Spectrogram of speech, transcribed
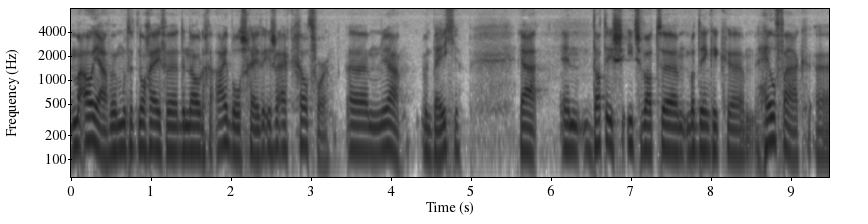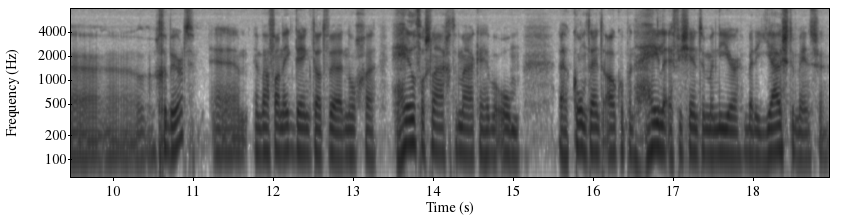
Maar oh ja, we moeten het nog even de nodige eyeballs geven. Is er eigenlijk geld voor? Ehm, ja, een beetje. Ja, en dat is iets wat, eh, wat denk ik eh, heel vaak gebeurt. Ehm, en waarvan ik denk dat we nog heel veel slagen te maken hebben om eh, content ook op een hele efficiënte manier bij de juiste mensen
